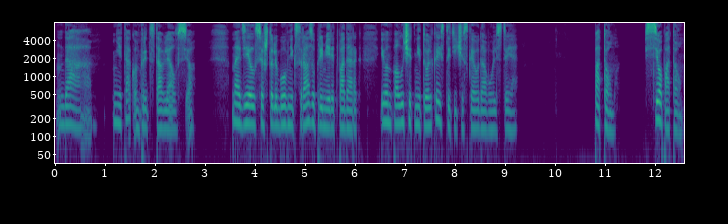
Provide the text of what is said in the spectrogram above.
Да, не так он представлял все. Надеялся, что любовник сразу примерит подарок, и он получит не только эстетическое удовольствие. Потом. Все потом.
